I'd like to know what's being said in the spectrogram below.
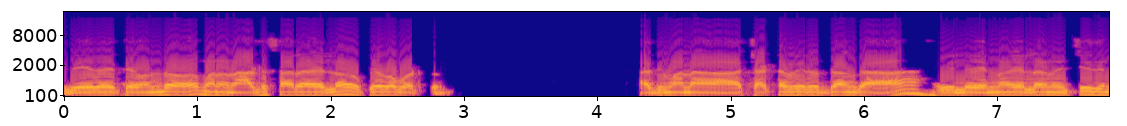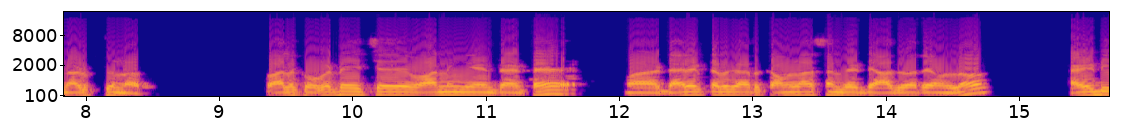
ఇది ఏదైతే ఉందో మన నాటు సారాయిలో ఉపయోగపడుతుంది. అది మన చట్ట విరుద్ధంగా వీళ్ళు ఎన్నో ఏళ్ళ నుంచి ఇది నడుపుతున్నారు. వాళ్ళకి ఒకటే ఇచ్చే వార్నింగ్ ఏంటంటే మా డైరెక్టర్ గారు కమలాసన్ రెడ్డి ఆధ్వర్యంలో ఐడి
